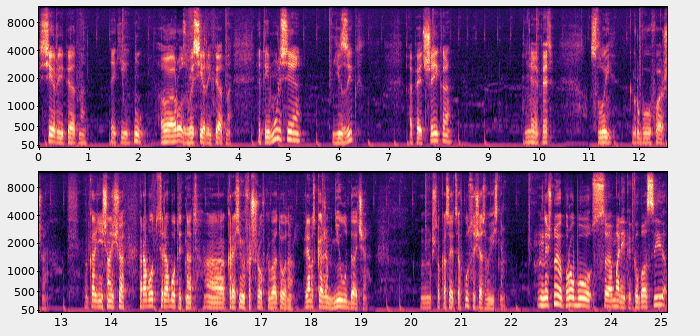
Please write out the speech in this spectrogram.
серые пятна. Такие, ну, э, розово-серые пятна. Это эмульсия, язык, опять шейка и опять слой грубого фарша. Конечно, еще работать и работать над э, красивой фаршировкой батона. Прямо скажем, неудача. Что касается вкуса, сейчас выясним. Начну я пробу с маленькой колбасы,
